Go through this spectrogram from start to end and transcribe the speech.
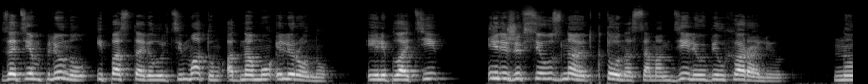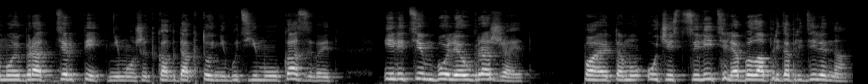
затем плюнул и поставил ультиматум одному Элерону. Или плати, или же все узнают, кто на самом деле убил Харалию. Но мой брат терпеть не может, когда кто-нибудь ему указывает или тем более угрожает. Поэтому участь целителя была предопределена.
